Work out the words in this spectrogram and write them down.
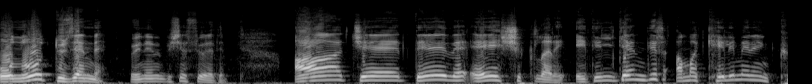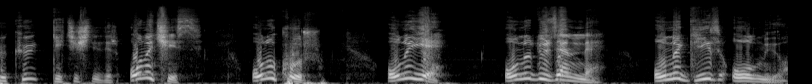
Onu düzenle. Önemli bir şey söyledim. A, C, D ve E şıkları edilgendir ama kelimenin kökü geçişlidir. Onu çiz, onu kur, onu ye, onu düzenle, onu gir olmuyor.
